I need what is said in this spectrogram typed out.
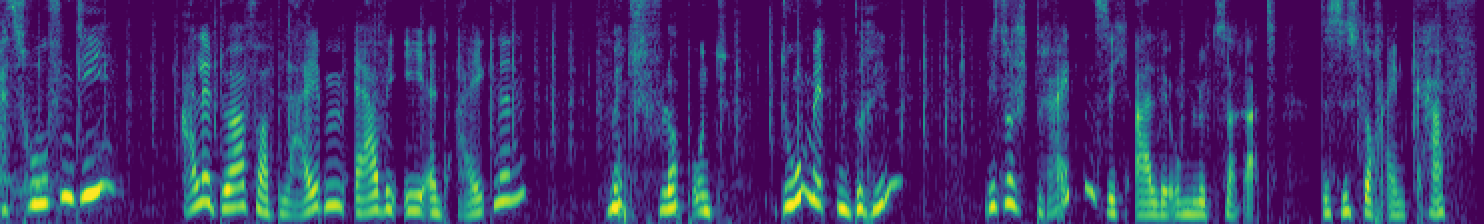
Was rufen die? Alle Dörfer bleiben, RWE enteignen? Mensch, Flop, und du mittendrin? Wieso streiten sich alle um Lützerath? Das ist doch ein Kaff.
